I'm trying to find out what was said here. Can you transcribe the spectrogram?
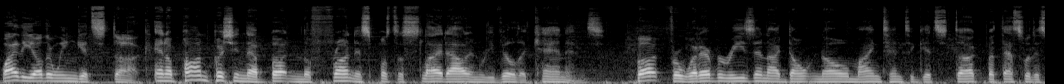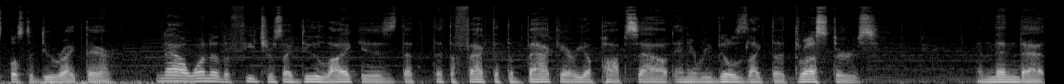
why the other wing gets stuck. And upon pushing that button, the front is supposed to slide out and reveal the cannons. But for whatever reason, I don't know, mine tend to get stuck, but that's what it's supposed to do right there. Now, one of the features I do like is that, that the fact that the back area pops out and it reveals like the thrusters. And then that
